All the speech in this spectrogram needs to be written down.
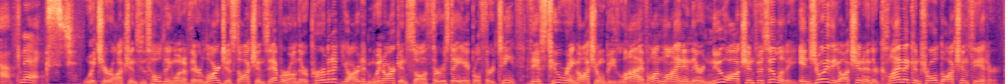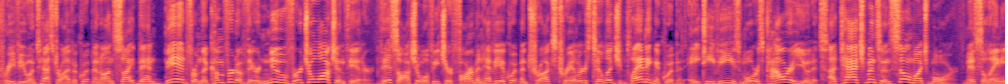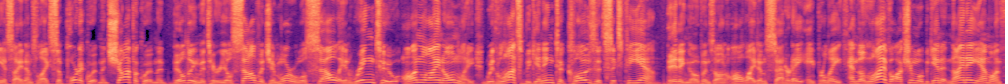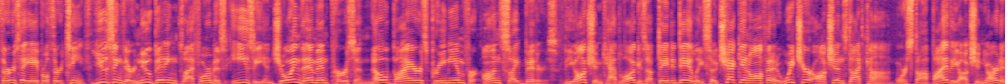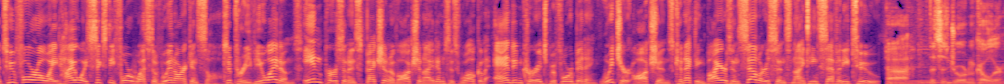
up next. Witcher Auctions is holding one of their largest auctions ever on their permanent yard in Wynne, Arkansas, Thursday, April 13th. This two ring auction will be live online in their new auction facility. Enjoy the auction in their climate controlled auction theater. Preview and test drive equipment on site, then bid from the comfort of their new virtual auction theater. This auction will feature farm and heavy equipment trucks, trailers, tillage, and planting equipment, ATVs, Moore's power units, attachments, and so much more. Miscellaneous items like support equipment, shop equipment, building materials, salvage, and more will sell in Ring 2 online only, with lots beginning to close at 6 p.m. Bidding opens on all items Saturday, April 8th, and the live auction will begin at 9 a.m. on Thursday, April 13th. Using their new bidding platform is easy and join them in person. No buyer's premium for on site bidders. The auction catalog is updated daily, so check in often at WitcherAuctions.com or stop by the auction yard at 2408 Highway 64 west of Wynne, Arkansas to preview items. In person inspection of auction items is welcome and encouraged before bidding. Witcher Auctions, connecting buyers and sellers since 1972. Hi, this is Jordan Kohler,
